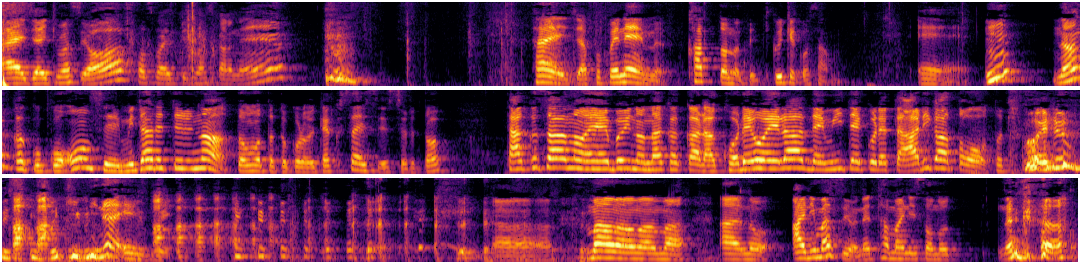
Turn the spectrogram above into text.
はい、じゃあ行きますよ。コスパやっていきますからね。はい、じゃあ、ポペネーム、カットの敵くてこさん。えー、ん？なんかここ音声乱れてるなと思ったところを逆再生すると、たくさんの AV の中からこれを選んで見てくれてありがとうと聞こえる不思不気味な AV。あーまあまあまあまあ、あの、ありますよね。たまにその、なんか、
